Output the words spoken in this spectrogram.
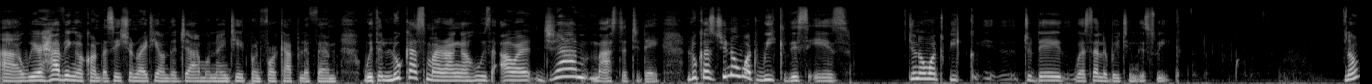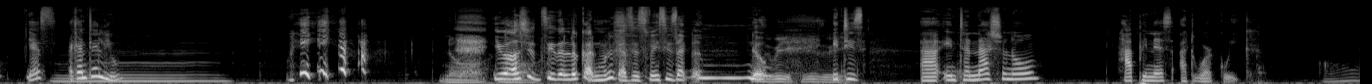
Uh, we're having a conversation right here on the Jam on 98.4 Capital FM with Lucas Maranga, who is our Jam master today. Lucas, do you know what week this is? Do you know what week uh, today we're celebrating this week? No? Yes? I can tell you. Mm. no. You no. all should see the look on Lucas's face. He's like, um, This no. week, this week. is uh, International Happiness at Work Week. Oh.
